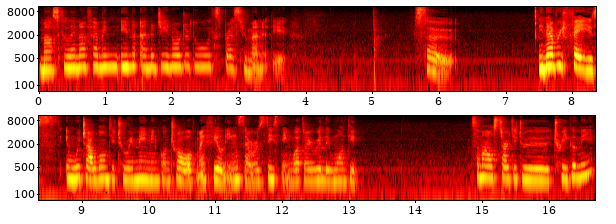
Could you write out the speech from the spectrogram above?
masculine and feminine energy in order to express humanity. So, in every phase in which I wanted to remain in control of my feelings and resisting what I really wanted, somehow started to trigger me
